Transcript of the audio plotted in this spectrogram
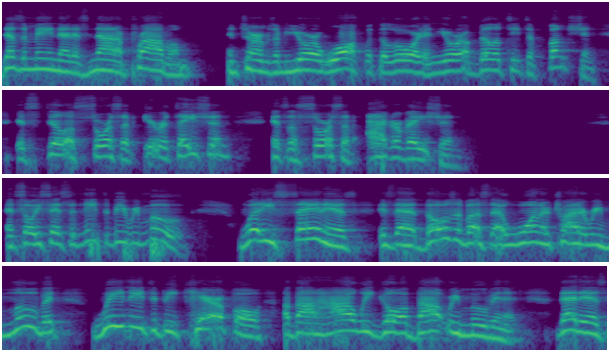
doesn't mean that it's not a problem in terms of your walk with the Lord and your ability to function. It's still a source of irritation, it's a source of aggravation. And so he says it needs to be removed. What he's saying is, is that those of us that want to try to remove it, we need to be careful about how we go about removing it. That is,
